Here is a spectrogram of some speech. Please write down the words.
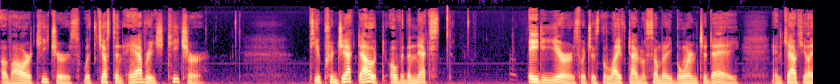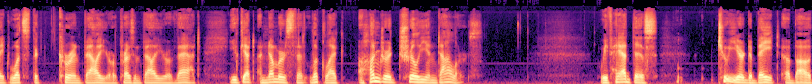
of our teachers with just an average teacher, if you project out over the next 80 years, which is the lifetime of somebody born today, and calculate what's the current value or present value of that, you get numbers that look like a $100 trillion. We've had this two year debate about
